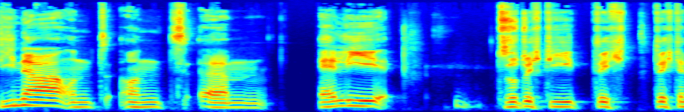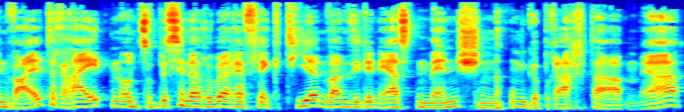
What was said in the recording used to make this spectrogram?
Dina und und ähm, Ellie so durch die durch durch den Wald reiten und so ein bisschen darüber reflektieren, wann sie den ersten Menschen umgebracht haben, ja.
